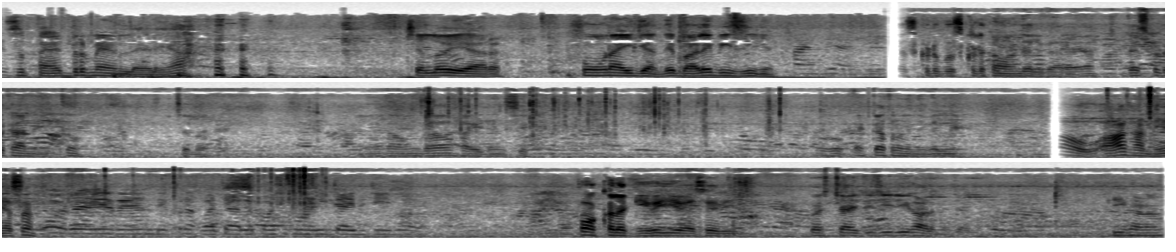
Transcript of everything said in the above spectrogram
ਇਹ ਸਪਾਈਡਰਮੈਨ ਲੈ ਲਿਆ। ਚਲੋ ਯਾਰ ਫੋਨ ਆਈ ਜਾਂਦੇ ਬਾਲੇ ਬਿਜ਼ੀ ਆ ਬਿਸਕੁਟ ਬਿਸਕੁਟ ਖਾਣ ਦਿਲ ਕਰ ਰਿਹਾ। ਬਿਸਕੁਟ ਖਾਣੇ ਇੱਥੋਂ। ਚਲੋ। ਮੈਂ ਖਾਊਂਗਾ ਹਾਈਡ ਐਂਡ ਸੀਕ ਉਹ ਇੱਕ ਹੱਥ ਨਾਲ ਨਿਕਲਨੇ। ਆਓ ਆ ਖਾਣੇ ਅਸਾਂ। ਭੁੱਖ ਲੱਗੀ ਹੋਈ ਹੈ ਵੈਸੇ ਵੀ। ਕੁਛ ਚਾਹੀਦੀ ਚੀਜ਼ ਹੀ ਖਾ ਲੈਣੇ ਚੱਲ। ਕੀ ਖਾਣਾ?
